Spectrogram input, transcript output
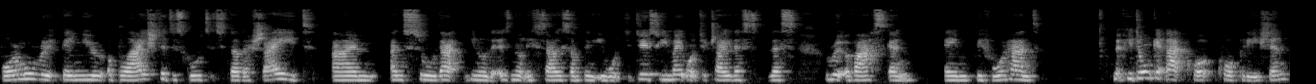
formal route, then you're obliged to disclose it to the other side. Um, and so that, you know, that is not necessarily something that you want to do. So you might want to try this, this route of asking, um, beforehand. But if you don't get that co- cooperation,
